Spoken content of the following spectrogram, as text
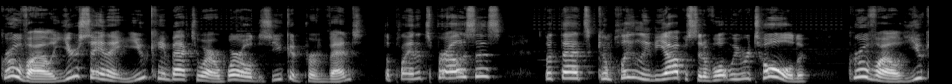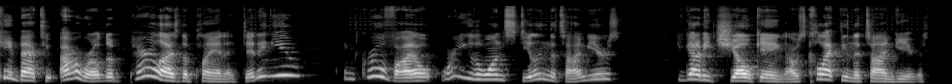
Grovyle, you're saying that you came back to our world so you could prevent the planet's paralysis? But that's completely the opposite of what we were told. Grovyle, you came back to our world to paralyze the planet, didn't you? And Grovyle, weren't you the one stealing the time gears? You've got to be joking. I was collecting the time gears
